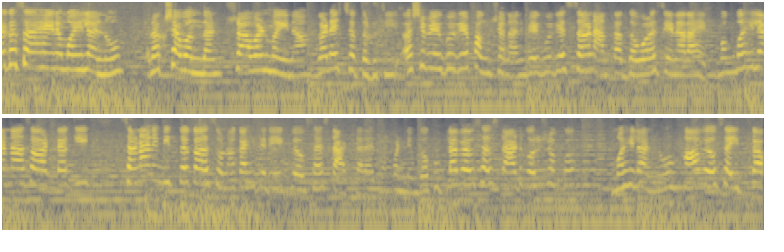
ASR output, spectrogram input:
आता कसं आहे ना महिलांनो? रक्षाबंधन श्रावण महिना गणेश चतुर्थी असे वेगवेगळे फंक्शन आणि वेगवेगळे सण आता जवळच येणार आहेत. मग महिलांना असं वाटतं की सणानिमित्त का असो ना काहीतरी एक व्यवसाय स्टार्ट करायचा. पण नेमकं कुठला व्यवसाय स्टार्ट करू शकतो? महिलांनो हा व्यवसाय इतका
